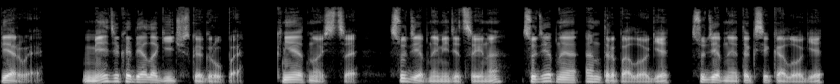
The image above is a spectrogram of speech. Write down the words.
Первое. Медико-биологическая группа. К ней относятся судебная медицина, судебная антропология, судебная токсикология,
